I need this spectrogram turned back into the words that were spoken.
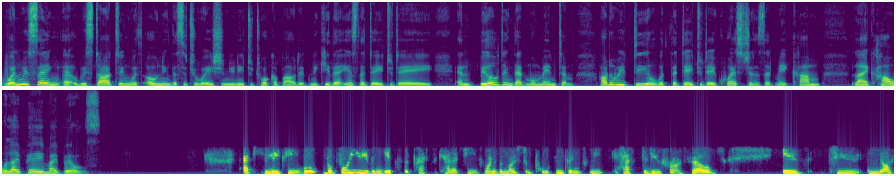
when we're saying uh, we're starting with owning the situation, you need to talk about it, Nicky. There is the day to day and building that momentum. How do we deal with the day to day questions that may come, like, how will I pay my bills? Absolutely. Well, before you even get to the practicalities, one of the most important things we have to do for ourselves is to not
